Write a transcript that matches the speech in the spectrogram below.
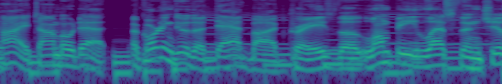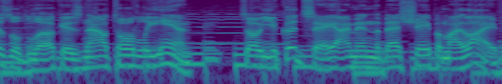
Hi, Tom Bodett. According to the dad bod craze, the lumpy, less than chiseled look is now totally in. So you could say I'm in the best shape of my life.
